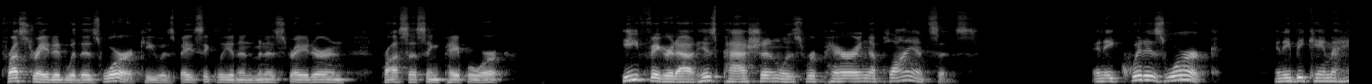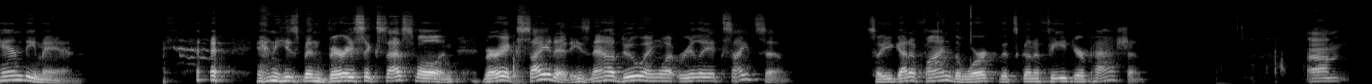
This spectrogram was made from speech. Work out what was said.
frustrated with his work. He was basically an administrator and processing paperwork. He figured out his passion was repairing appliances and he quit his work and he became a handyman. and he's been very successful and very excited. He's now doing what really excites him. So you got to find the work that's going to feed your passion. Um,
